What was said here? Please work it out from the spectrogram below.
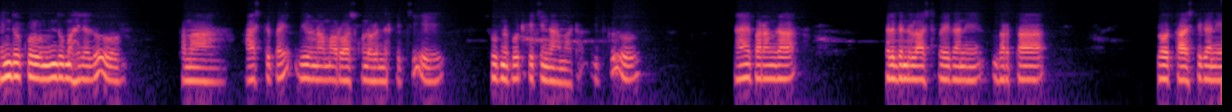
హిందూకు హిందూ మహిళలు తమ ఆస్తిపై వీరునామా రాసుకున్న వాళ్ళందరికీ ఇచ్చి సుప్రీంకోర్టుకి ఇచ్చిందనమాట ఇప్పుడు న్యాయపరంగా తల్లిదండ్రుల ఆస్తిపై కానీ భర్త లో ఆస్తి కానీ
